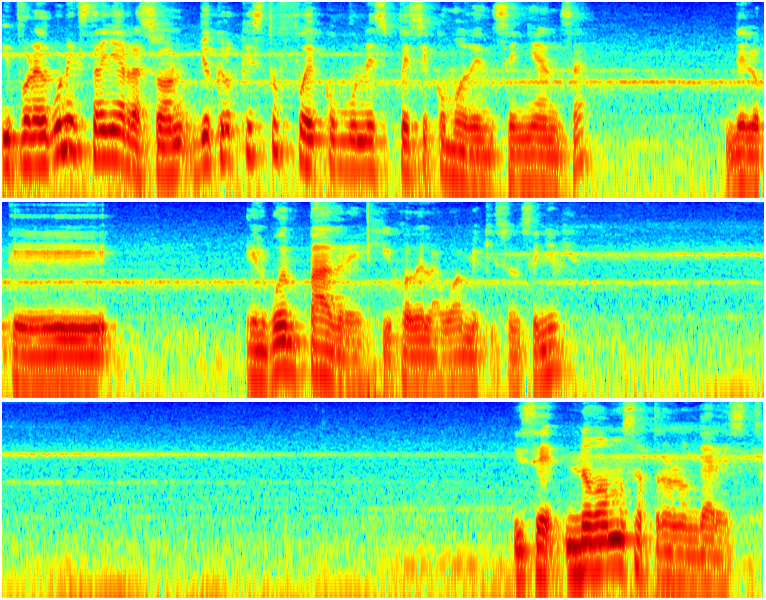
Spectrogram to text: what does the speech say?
y por alguna extraña razón yo creo que esto fue como una especie como de enseñanza de lo que el buen padre, hijo del agua, me quiso enseñar. Dice, no vamos a prolongar esto.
